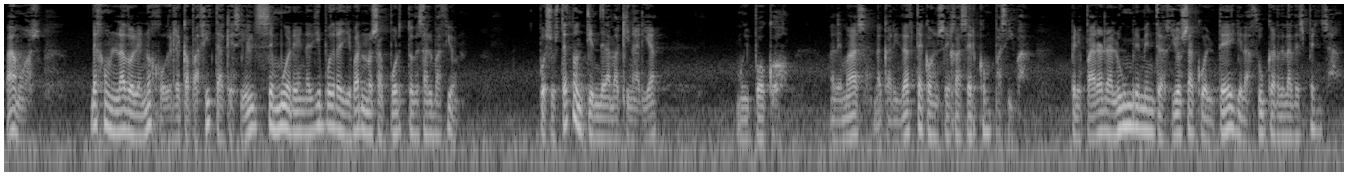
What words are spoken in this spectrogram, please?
Vamos, deja a un lado el enojo y recapacita que si él se muere nadie podrá llevarnos a puerto de salvación. Pues usted no entiende la maquinaria. Muy poco. Además, la caridad te aconseja ser compasiva. Prepara la lumbre mientras yo saco el té y el azúcar de la despensa.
